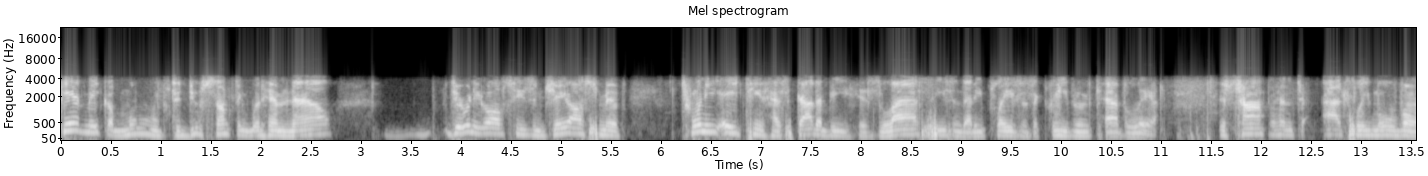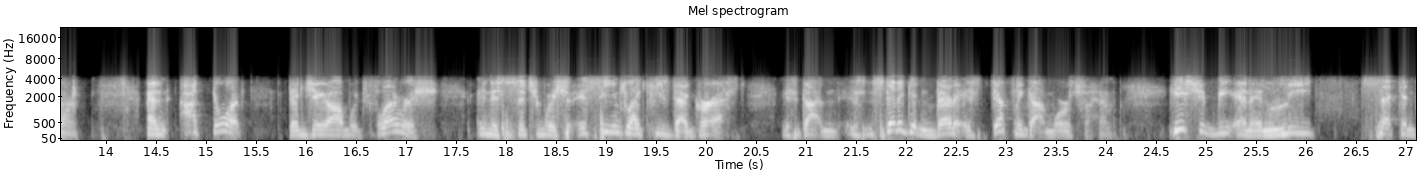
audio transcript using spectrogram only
can't make a move to do something with him now, during the off season, J.R. Smith, 2018 has got to be his last season that he plays as a Cleveland Cavalier. It's time for him to actually move on. And I thought that JR would flourish in this situation. It seems like he's digressed. It's gotten it's, instead of getting better, it's definitely gotten worse for him. He should be an elite second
